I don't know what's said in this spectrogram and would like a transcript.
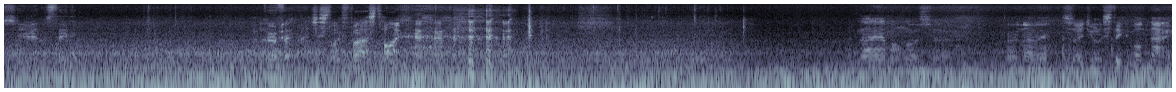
see you in the stadium. Perfect. Just like first time. No, I'm on those. Uh, don't know it. So do you want to stick them on now?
